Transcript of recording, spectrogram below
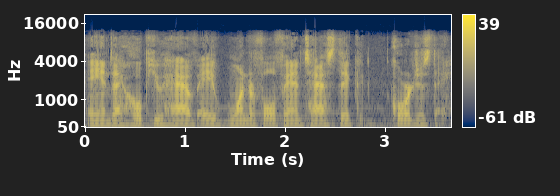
and I hope you have a wonderful, fantastic, gorgeous day.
